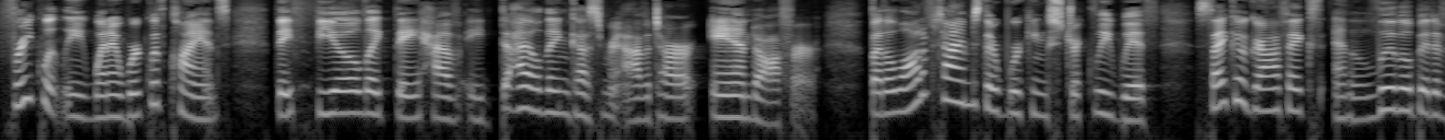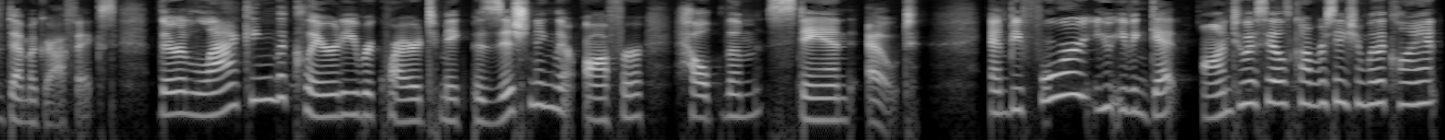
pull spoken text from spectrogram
Frequently, when I work with clients, they feel like they have a dialed in customer avatar and offer. But a lot of times they're working strictly with psychographics and a little bit of demographics. They're lacking the clarity required to make positioning their offer help them stand out. And before you even get onto a sales conversation with a client,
